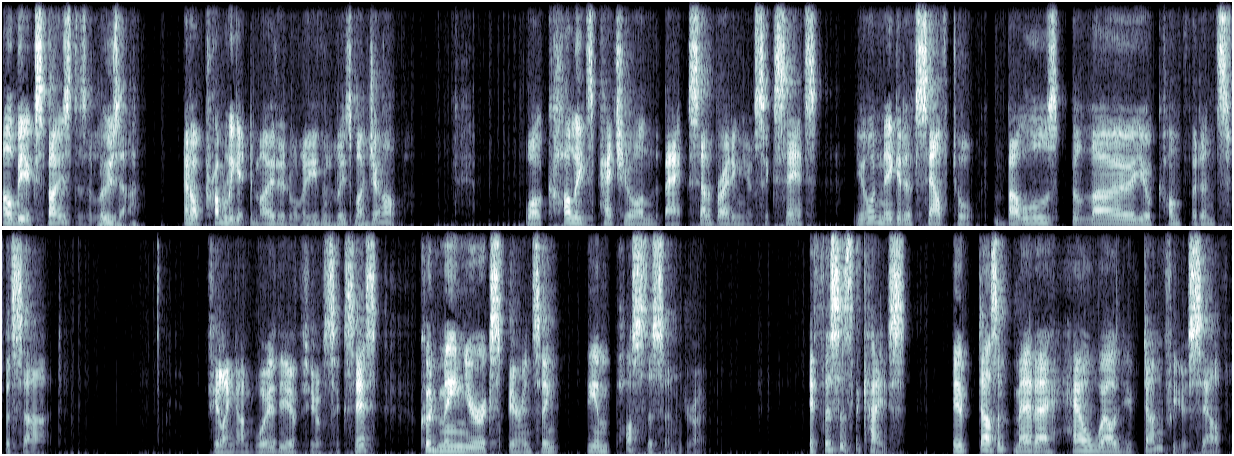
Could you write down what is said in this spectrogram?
I'll be exposed as a loser, and I'll probably get demoted or even lose my job. While colleagues pat you on the back, celebrating your success, your negative self talk bubbles below your confidence facade. Feeling unworthy of your success could mean you're experiencing the imposter syndrome. If this is the case, it doesn't matter how well you've done for yourself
